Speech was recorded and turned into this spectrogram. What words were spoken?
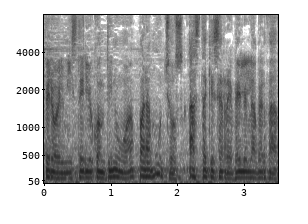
Pero el misterio continúa para muchos hasta que se revele la verdad.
